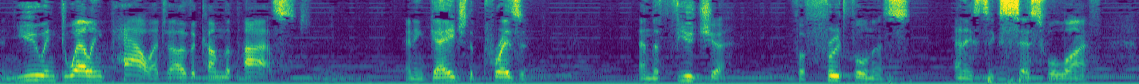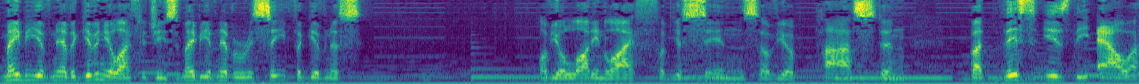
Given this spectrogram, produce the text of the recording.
A new indwelling power to overcome the past and engage the present and the future for fruitfulness and a successful life. Maybe you've never given your life to Jesus. Maybe you've never received forgiveness of your lot in life, of your sins, of your past and but this is the hour.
